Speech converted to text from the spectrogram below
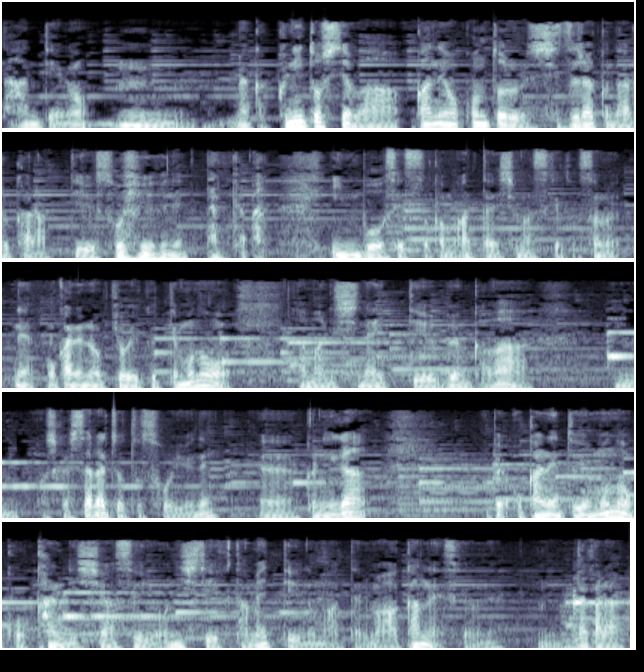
なんていうの？うん。なんか国としてはお金をコントロールしづらくなるからっていう、そういうね、なんか陰謀説とかもあったりしますけど、そのね、お金の教育ってものをあまりしないっていう文化は、うん、もしかしたらちょっとそういうね、うん、国がっぱりお金というものをこう管理しやすいようにしていくためっていうのもあったり、まあわかんないですけどね。うん、だから、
